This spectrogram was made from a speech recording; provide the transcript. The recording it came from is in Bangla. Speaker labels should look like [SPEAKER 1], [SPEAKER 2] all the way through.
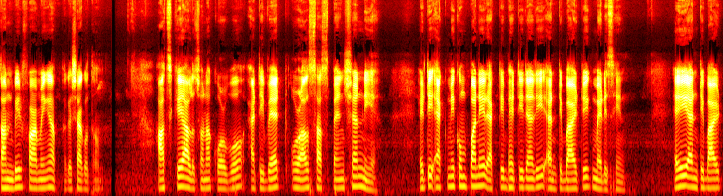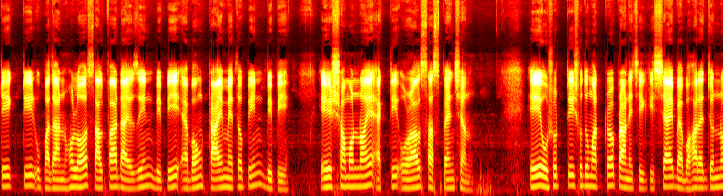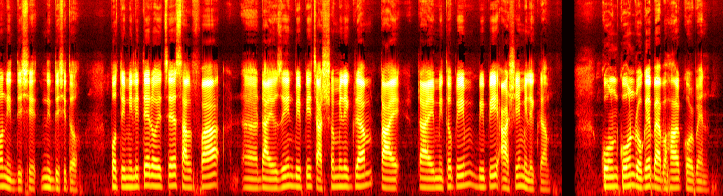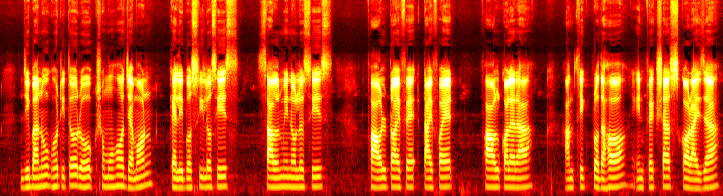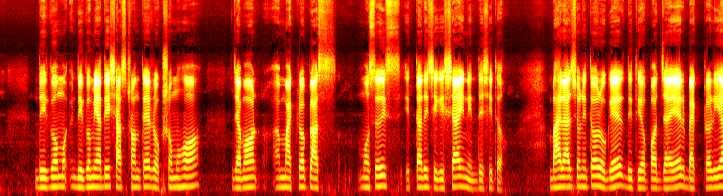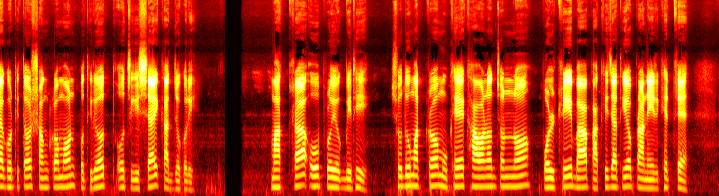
[SPEAKER 1] তানবীর ফার্মিংয়ে আপনাকে স্বাগতম। আজকে আলোচনা করব অ্যাটিভেট ওরাল সাসপেনশন নিয়ে। এটি একমি কোম্পানির একটি ভেটেরিনারি অ্যান্টিবায়োটিক মেডিসিন। এই অ্যান্টিবায়োটিকটির উপাদান হল সালফাডায়োজিন বিপি এবং ট্রাইমেথোপিন বিপি। এর সমন্বয়ে একটি ওরাল সাসপেনশন। এই ওষুধটি শুধুমাত্র প্রাণী চিকিৎসায় ব্যবহারের জন্য নির্দেশিত। প্রতি মিলিতে রয়েছে সালফা ডায়োজিন, বিপি চারশো মিলিগ্রাম, টাই টাইমিথোপিম বিপি আশি মিলিগ্রাম। কোন কোন রোগে ব্যবহার করবেন? জীবাণু ঘটিত রোগসমূহ যেমন colibacillosis, salmonellosis, fowl typhoid, fowl cholera আন্ত্রিক প্রদাহ ইনফেকশাস করাইজা দীর্ঘ দীর্ঘমেয়াদী শ্বাসতন্ত্রের রোগসমূহ, যেমন মাইক্রোপ্লাসমোসিস ইত্যাদি চিকিৎসায় নির্দেশিত। ভাইরাসজনিত রোগের দ্বিতীয় পর্যায়ের ব্যাকটেরিয়া ঘটিত সংক্রমণ প্রতিরোধ ও চিকিৎসায় কার্যকরী। মাত্রা ও প্রয়োগবিধি। শুধুমাত্র মুখে খাওয়ানোর জন্য পোলট্রি বা পাখি জাতীয় প্রাণীর ক্ষেত্রে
